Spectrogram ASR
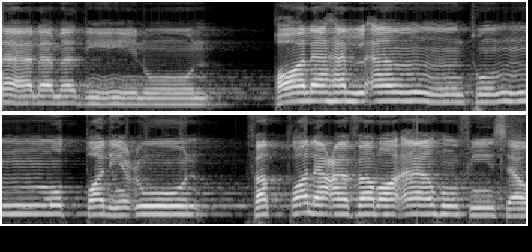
أإنا لمدينون قال هل أنتم مطلعون فاطلع فرآه في سواء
